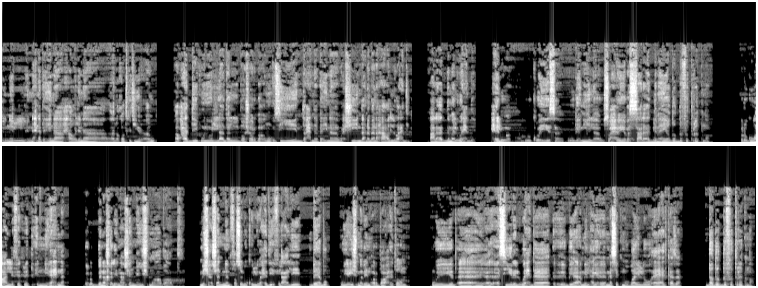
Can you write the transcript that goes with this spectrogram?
إن ال... إن إحنا بقينا حوالينا علاقات كتير أو أو حد يكون يقول لا ده البشر بقوا مؤذيين ده إحنا بقينا وحشين ده إحنا بقينا هقعد لوحدي. على قد ما الوحدة حلوة وكويسة وجميلة وصحية بس على قد ما هي ضد فطرتنا. رجوعا لفكرة إن إحنا ربنا خلقنا عشان نعيش مع بعض. مش عشان ننفصل وكل واحد يقفل عليه بابه ويعيش ما بين أربع حيطان ويبقى أسير الوحدة بيعمل ماسك موبايله قاعد كذا. ده ضد فطرتنا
